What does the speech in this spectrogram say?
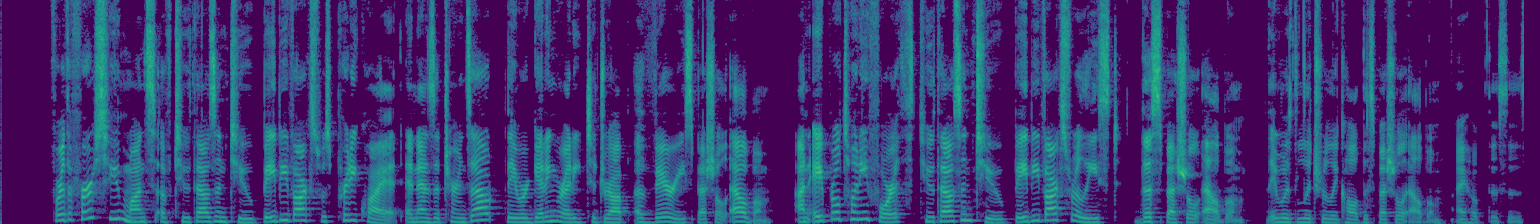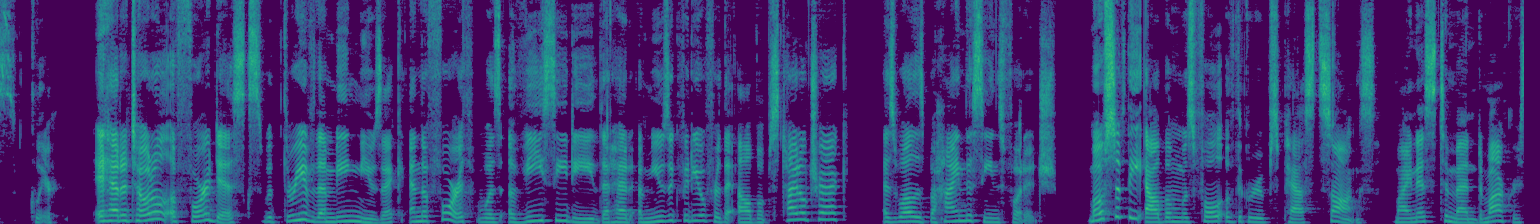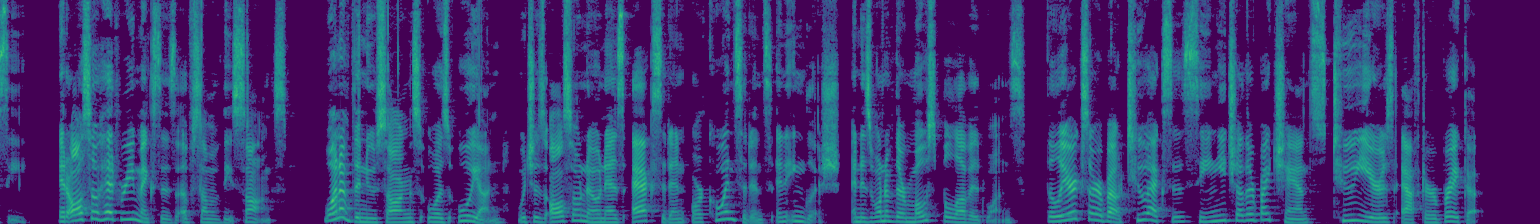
For the first few months of 2002, Baby Vox was pretty quiet, and as it turns out, they were getting ready to drop a very special album. On April 24th, 2002, Baby Vox released the special album. It was literally called the special album. I hope this is clear. It had a total of four discs, with three of them being music, and the fourth was a VCD that had a music video for the album's title track, as well as behind the scenes footage. Most of the album was full of the group's past songs, minus To Mend Democracy. It also had remixes of some of these songs. One of the new songs was Uyeon, which is also known as Accident or Coincidence in English, and is one of their most beloved ones. The lyrics are about two exes seeing each other by chance two years after a breakup.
